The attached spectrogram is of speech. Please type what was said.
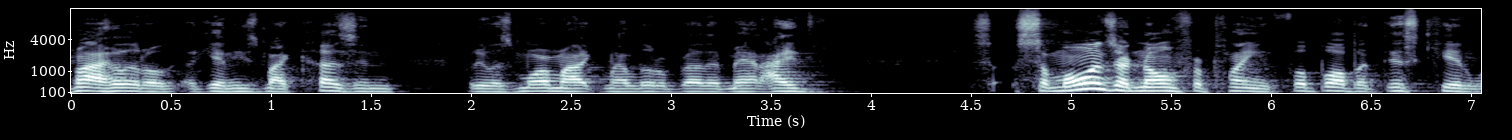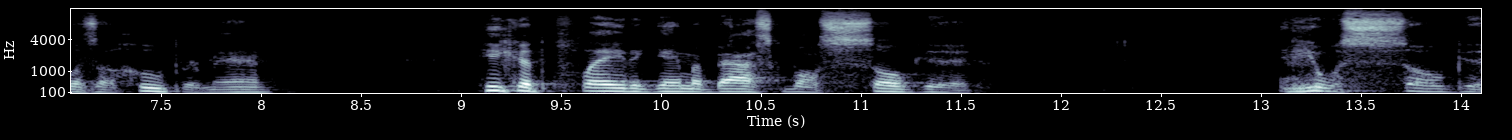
my, little again, he's my cousin, but he was more like my little brother. Man, I Samoans are known for playing football, but this kid was a hooper, man. He could play the game of basketball so good. And he was so good.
